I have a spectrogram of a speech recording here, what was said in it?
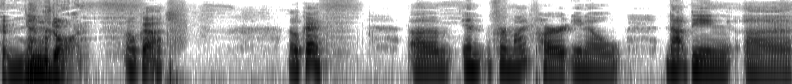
and moved on. Oh gosh. Okay. Um, and for my part, you know, not being uh,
